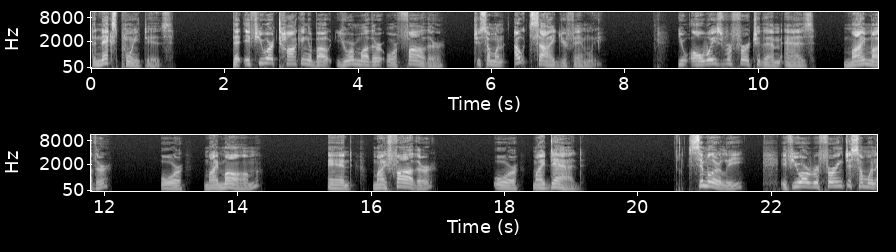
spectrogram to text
The next point is that if you are talking about your mother or father to someone outside your family, you always refer to them as my mother or my mom and my father or my dad. Similarly, if you are referring to someone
